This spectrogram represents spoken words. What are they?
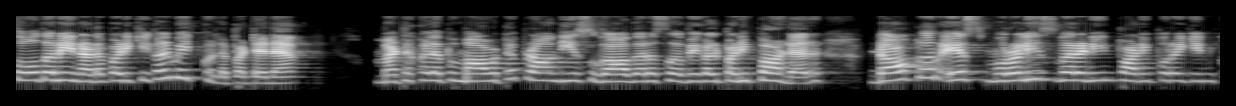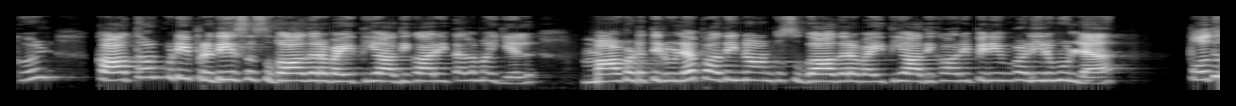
சோதனை நடவடிக்கைகள் மேற்கொள்ளப்பட்டன. மட்டக்களப்பு மாவட்ட பிராந்திய சுகாதார சேவைகள் பணிப்பாளர் டாக்டர் எஸ். முரளீஸ்வரனின் பணிப்புரையின் கீழ் காத்தான்குடி பிரதேச சுகாதார வைத்திய அதிகாரி தலைமையில் மாவட்டத்தில் உள்ள பதினான்கு சுகாதார வைத்திய அதிகாரி பிரிவுகளிலும் உள்ள பொது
